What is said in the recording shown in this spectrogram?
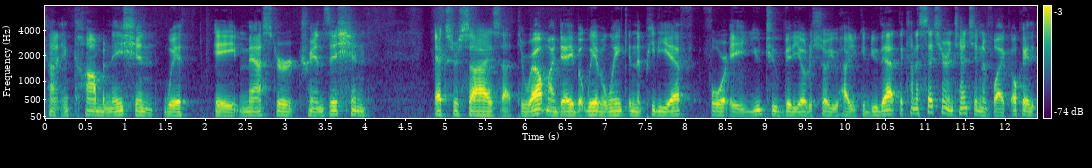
kind of in combination with a master transition exercise uh, throughout my day, but we have a link in the PDF for a YouTube video to show you how you can do that. That kind of sets your intention of like, okay,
